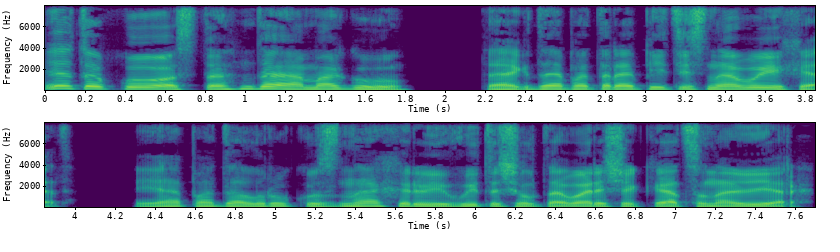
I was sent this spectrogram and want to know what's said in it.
это просто. Да, могу». «Тогда поторопитесь на выход. Я подал руку знахарю и вытащил товарища Каца наверх.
